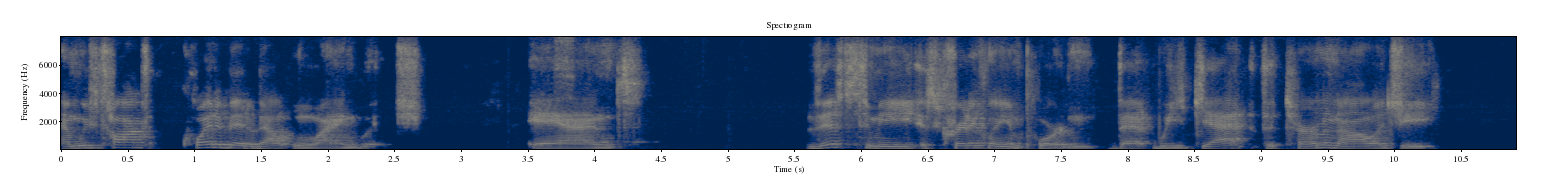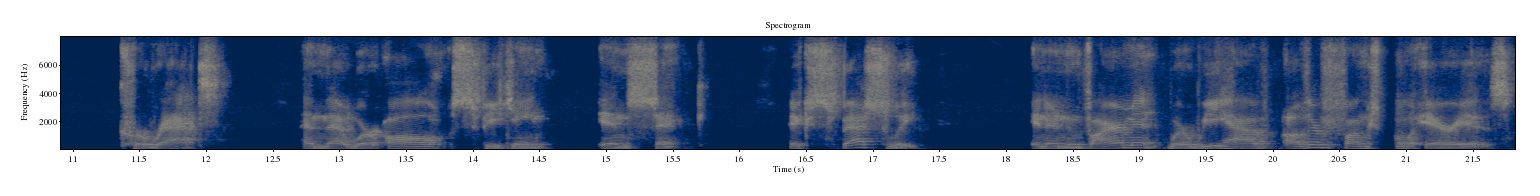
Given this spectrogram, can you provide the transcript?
And we've talked quite a bit about language. And this to me is critically important that we get the terminology correct and that we're all speaking in sync especially in an environment where we have other functional areas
